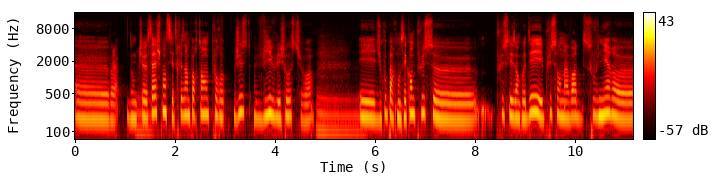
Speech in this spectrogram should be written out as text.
euh, voilà donc euh, ça je pense c'est très important pour juste vivre les choses tu vois Hmm. et du coup, par conséquent, plus, euh, plus les encoder et plus en avoir de souvenirs euh,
